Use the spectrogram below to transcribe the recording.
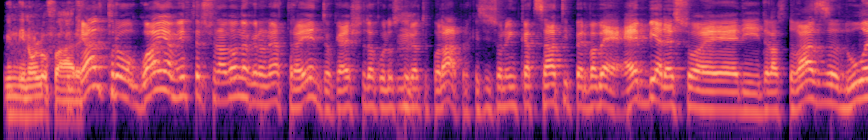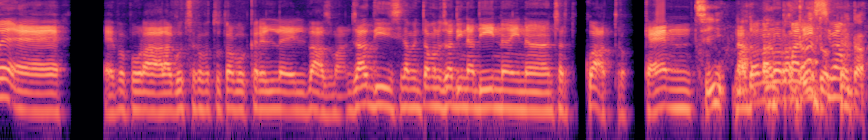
quindi non lo Più che fare. altro guai a metterci una donna che non è attraente o che esce da Mm. quello stereotipo là, perché si sono incazzati per, vabbè, Abby adesso è di The Last of Us 2, è, è proprio la, la goccia che ha fatto traboccare il, il vaso, ma già di, si lamentavano già di Nadine in Uncharted 4, che è mm, Sì, una donna normalissima aspetta,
